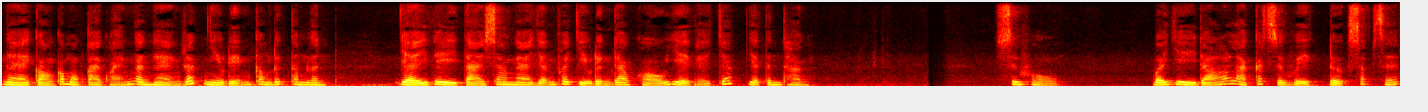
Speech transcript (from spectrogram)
Ngài còn có một tài khoản ngân hàng rất nhiều điểm công đức tâm linh. Vậy thì tại sao Ngài vẫn phải chịu đựng đau khổ về thể chất và tinh thần? Sư phụ, bởi vì đó là cách sự việc được sắp xếp.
